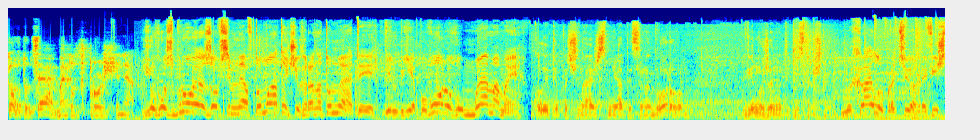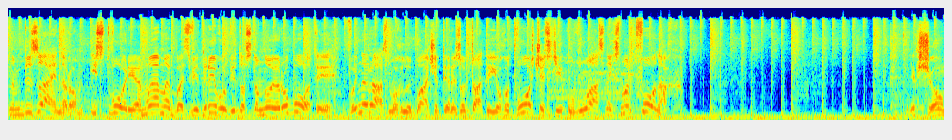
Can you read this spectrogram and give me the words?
Тобто це метод спрощення. Його зброя зовсім не автомати чи гранатомети. Він б'є по ворогу мемами. Коли ти починаєш сміятися над ворогом, він уже не такий страшний. Михайло працює графічним дизайнером і створює меми без відриву від основної роботи. Ви не раз могли бачити результати його творчості у власних смартфонах. Якщо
